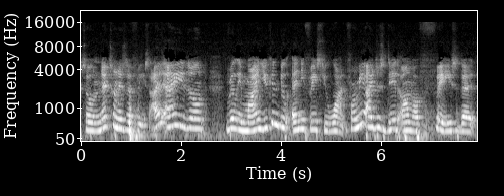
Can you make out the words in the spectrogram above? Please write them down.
So next one is the face. I I don't really mind. You can do any face you want. For me, I just did um a face that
